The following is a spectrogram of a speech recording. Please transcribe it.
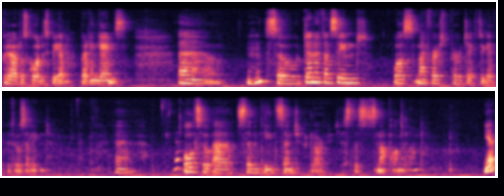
Bröd och skådespel, Bread and Games. Uh, Mhm. so Den utan synd was my first project to get with Rosalind. Uh, also a 17th century LARP, just as Snaphaneland.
